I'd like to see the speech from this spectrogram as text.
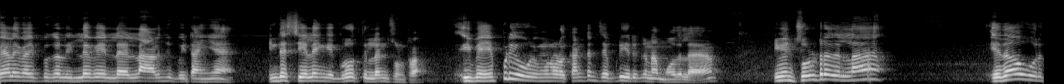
வேலை வாய்ப்புகள் இல்லவே இல்லை எல்லாம் அழிஞ்சு போயிட்டாங்க. இண்டஸ்ட்ரியில இங்கே க்ரோத் இல்லைன்னு சொல்றான். இவன் எப்படி இவனோட கண்டென்ட்ஸ் எப்படி இருக்குன்னா முதல்ல இவன் சொல்றதெல்லாம் ஏதாவது ஒரு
